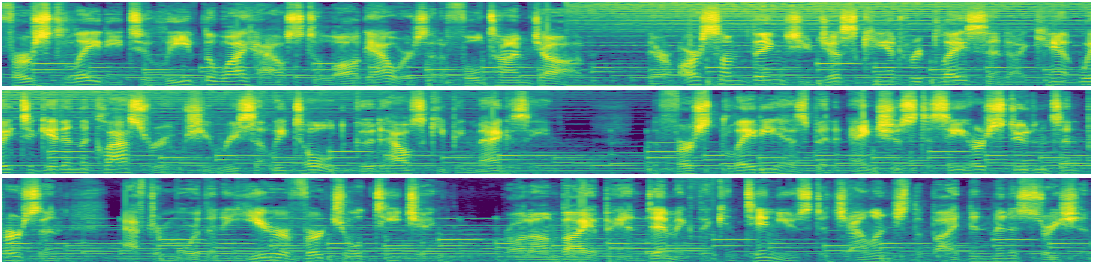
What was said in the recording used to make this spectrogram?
First Lady to leave the White House to log hours at a full time job. There are some things you just can't replace, and I can't wait to get in the classroom, she recently told Good Housekeeping magazine. The First Lady has been anxious to see her students in person after more than a year of virtual teaching, brought on by a pandemic that continues to challenge the Biden administration.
